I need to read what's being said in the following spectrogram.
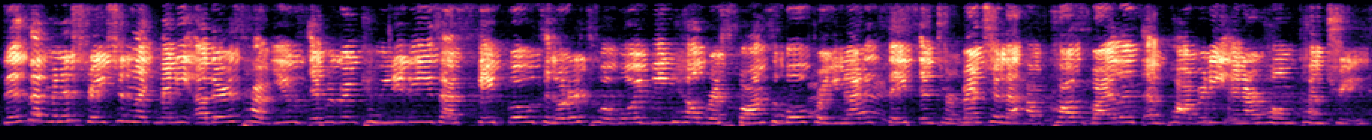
This administration, like many others, have used immigrant communities as scapegoats in order to avoid being held responsible for United States intervention that have caused violence and poverty in our home countries.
